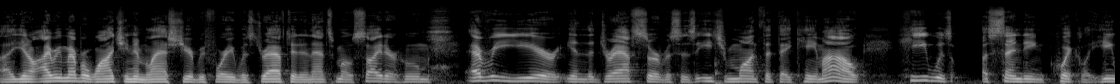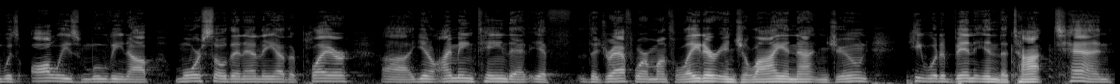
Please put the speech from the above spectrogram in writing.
uh, you know, I remember watching him last year before he was drafted, and that's Mo Seider, whom every year in the draft services, each month that they came out, he was ascending quickly. He was always moving up more so than any other player. Uh, you know, I maintain that if the draft were a month later in July and not in June, he would have been in the top 10.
